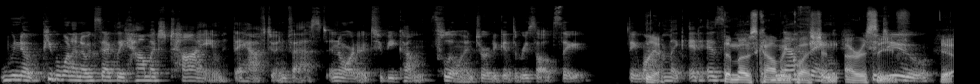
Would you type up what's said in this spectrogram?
we know people want to know exactly how much time they have to invest in order to become fluent or to get the results they, they want. Yeah. I'm like, it is the most common question I receive. Yeah.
